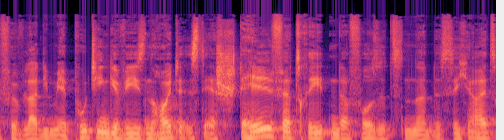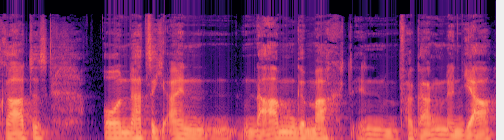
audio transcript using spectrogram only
für Wladimir Putin gewesen. Heute ist er stellvertretender Vorsitzender des Sicherheitsrates und hat sich einen Namen gemacht im vergangenen Jahr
